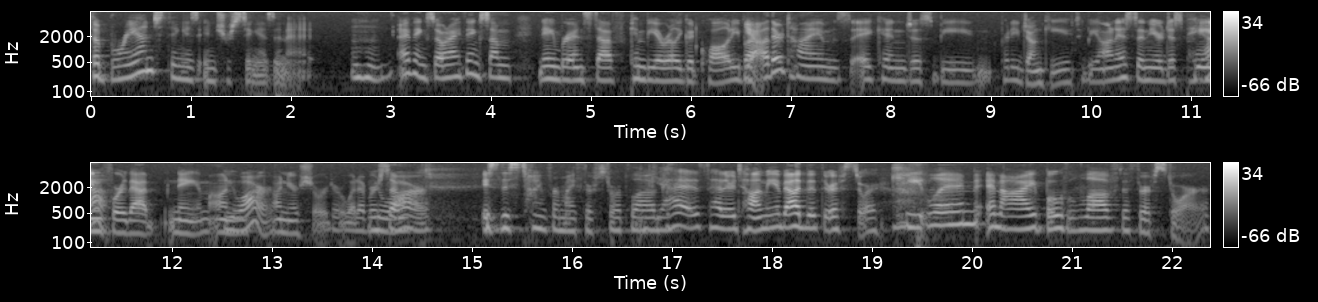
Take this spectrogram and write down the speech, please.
the brand thing is interesting, isn't it? hmm I think so, and I think some name brand stuff can be a really good quality, but Yeah. other times it can just be pretty junky, to be honest. And you're just paying Yeah. for that name on You are. on your shirt or whatever. You so are. Is this time for my thrift store plug? yes, Heather, tell me about the thrift store. Kaitlyn and I both love the thrift store.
